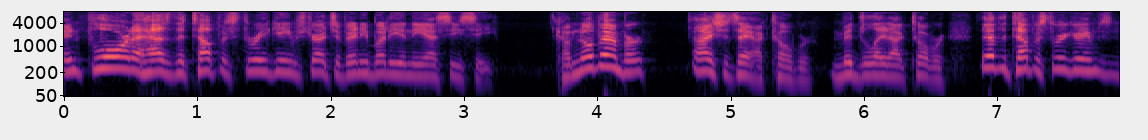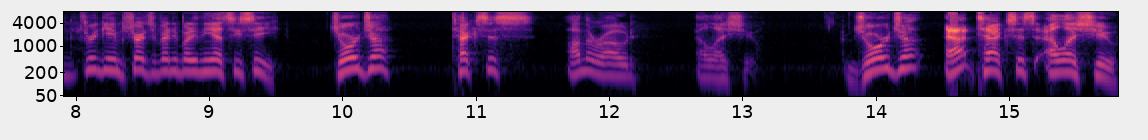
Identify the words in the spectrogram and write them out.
And Florida has the toughest three game stretch of anybody in the SEC. Come November, I should say October, mid to late October, they have the toughest three games three game stretch of anybody in the SEC. Georgia, Texas on the road, LSU. Georgia at Texas, LSU.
